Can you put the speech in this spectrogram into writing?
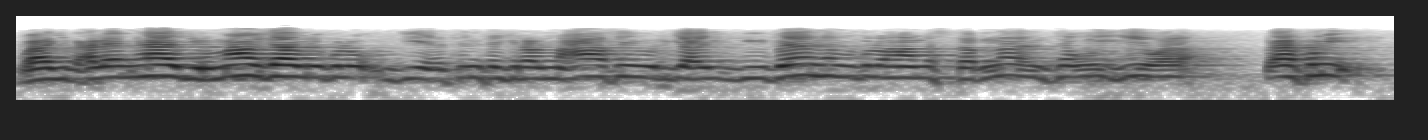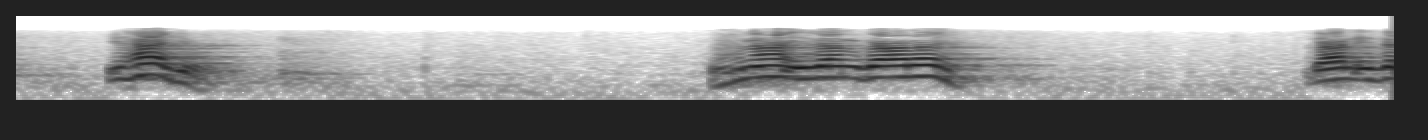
واجب عليهم يهاجروا. ما هو سابر يقولوا تنتشر المعاصي ويرجع يجي بينهم يقولوا ها مسترنا نسوي شيء ولا لكن يهاجروا. هنا إذا قال قال إذا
